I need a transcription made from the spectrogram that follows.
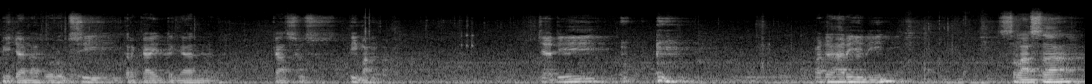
pidana korupsi terkait dengan kasus timah. Jadi pada hari ini Selasa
